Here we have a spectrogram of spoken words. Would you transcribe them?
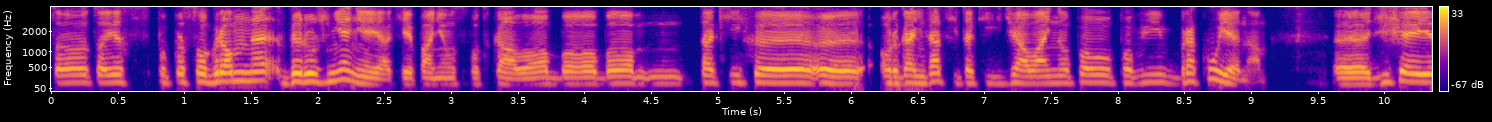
to, to jest po prostu ogromne wyróżnienie, jakie panią spotkało, bo, bo takich e, e, organizacji, takich działań no, po, po, brakuje nam. E, dzisiaj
